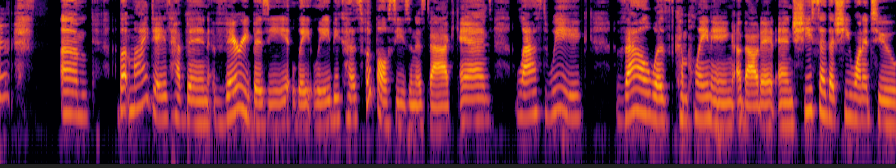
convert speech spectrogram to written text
um, but my days have been very busy lately because football season is back. And last week, Val was complaining about it, and she said that she wanted to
